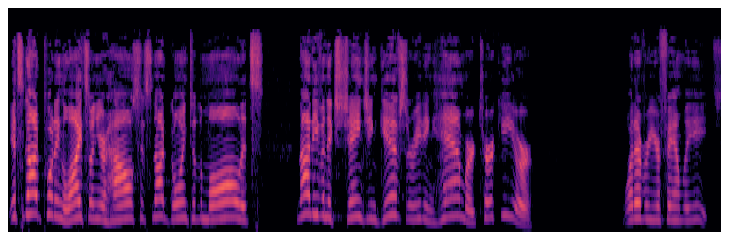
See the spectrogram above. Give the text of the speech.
It's not putting lights on your house. It's not going to the mall. It's not even exchanging gifts or eating ham or turkey or whatever your family eats.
